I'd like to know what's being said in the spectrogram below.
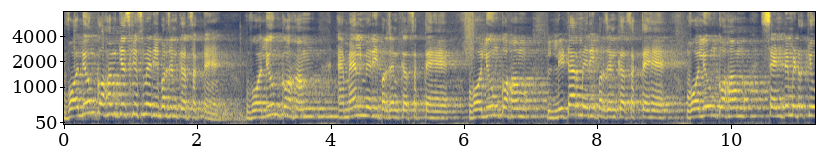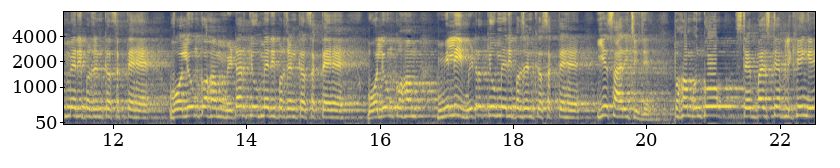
वॉल्यूम को हम किस किसमें रिप्रेजेंट कर सकते हैं? वॉल्यूम को हम एमएल में रिप्रेजेंट कर सकते हैं वॉल्यूम को हम लीटर में रिप्रेजेंट कर सकते हैं वॉल्यूम को हम सेंटीमीटर क्यूब में रिप्रेजेंट कर सकते हैं वॉल्यूम को हम मीटर क्यूब में रिप्रेजेंट कर सकते हैं वॉल्यूम को हम मिली मीटर क्यूब में रिप्रेजेंट कर सकते हैं, ये सारी चीज़ें। तो हम उनको स्टेप बाय स्टेप लिखेंगे,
